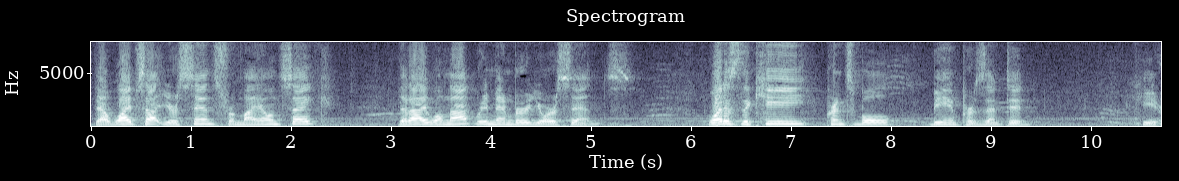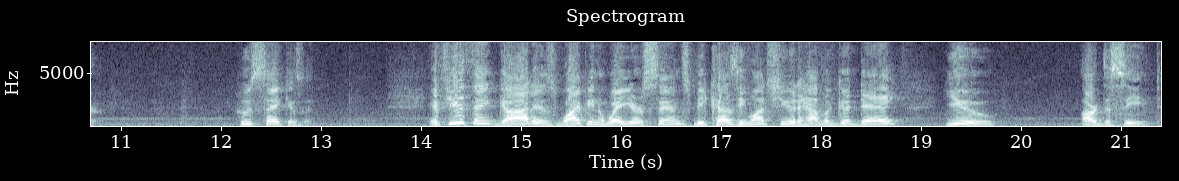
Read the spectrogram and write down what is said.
that wipes out your sins from my own sake, that I will not remember your sins. What is the key principle being presented here? Whose sake is it? If you think God is wiping away your sins because he wants you to have a good day, you are deceived.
